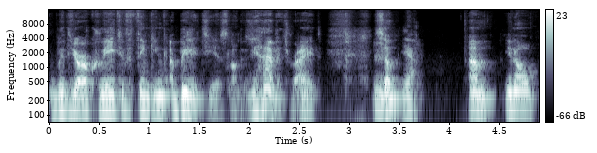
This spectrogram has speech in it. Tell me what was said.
with your creative thinking ability, as long as you have it, right? Hmm. So, yeah, um, you know,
